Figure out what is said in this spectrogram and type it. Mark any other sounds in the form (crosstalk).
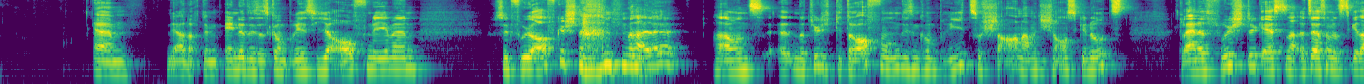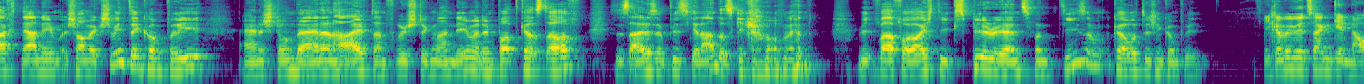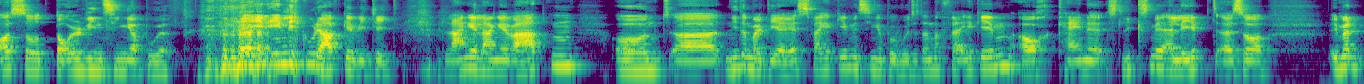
ähm, ja, nach dem Ende dieses Grand Prix hier aufnehmen, sind früh aufgestanden (laughs) alle, haben uns äh, natürlich getroffen, um diesen Prix zu schauen, haben die Chance genutzt. Kleines Frühstück essen. Zuerst haben wir uns gedacht, ja, nehmen, schauen wir geschwind den Prix. Eine Stunde, eineinhalb, dann frühstücken wir, nehmen wir den Podcast auf. Es ist alles ein bisschen anders gekommen. Wie war für euch die Experience von diesem chaotischen Prix? Ich glaube, ich würde sagen, genauso toll wie in Singapur. (laughs) (laughs) Ähnlich gut abgewickelt. Lange, lange warten und äh, nicht einmal DRS freigegeben. In Singapur wurde dann noch freigegeben. Auch keine Slicks mehr erlebt. Also, ich meine,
